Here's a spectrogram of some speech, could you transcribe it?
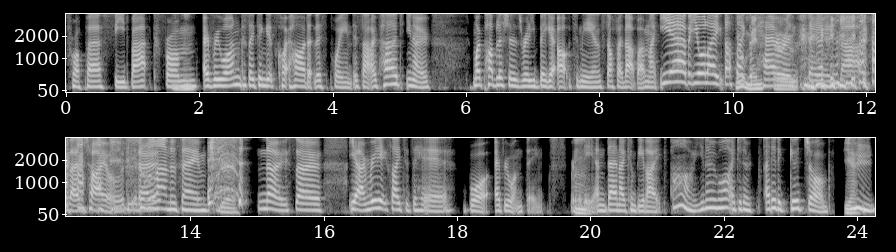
proper feedback from everyone. Because I think it's quite hard at this point. Is that I've heard, you know, my publishers really big it up to me and stuff like that. But I'm like, yeah, but you're like, that's You're like the meant to. parent saying that Yeah. to their child, you know? Doesn't land the same. yeah No. So yeah, I'm really excited to hear what everyone thinks, Mm. really. And then I can be like, oh, you know what? I did a I did a good job. yeah Mhm.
